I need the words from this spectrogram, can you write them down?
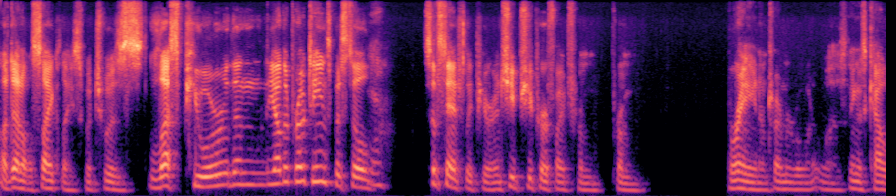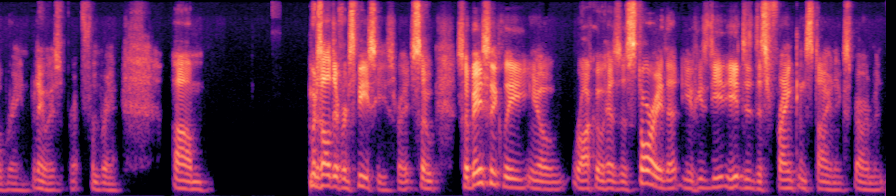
adenyl cyclase, which was less pure than the other proteins, but still yeah. substantially pure. And she she purified from from brain. I'm trying to remember what it was. I think it was cow brain, but anyways, from brain. Um, but it's all different species, right? So so basically, you know, Rocco has a story that you know, he, he did this Frankenstein experiment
